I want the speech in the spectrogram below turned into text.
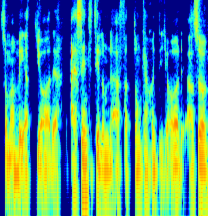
som man vet gör det. Jag säger inte till dem där för att de kanske inte gör det. Alltså,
